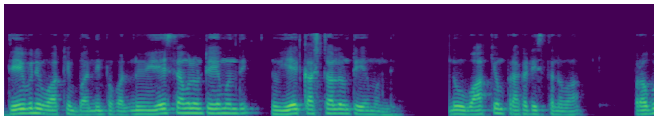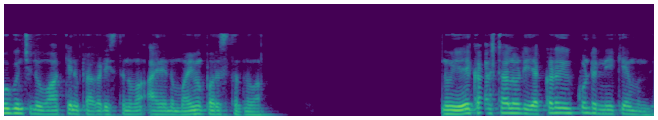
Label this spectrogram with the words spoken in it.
దేవుని వాక్యం బంధింపబడి నువ్వు ఏ శ్రమలు ఉంటే ఏముంది? నువ్వు ఏ కష్టాలు ఉంటే ఏముంది? నువ్వు వాక్యం ప్రకటిస్తున్నావా? ప్రభు గురించి నువ్వు వాక్యాన్ని ప్రకటిస్తున్నావా? ఆయనను మహిమపరుస్తున్నావా? నువ్వు ఏ కష్టాలు ఎక్కడ ఇరుక్కుంటే నీకేముంది?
